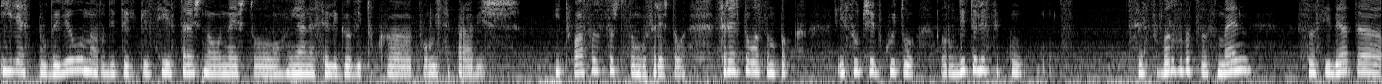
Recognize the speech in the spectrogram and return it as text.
или е споделило на родителите си, е срещнало нещо, я не се ли гъви тук, какво ми се правиш. И това също съм го срещала. Срещала съм пък и случаи, в които родители се, се свързват с мен с идеята,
